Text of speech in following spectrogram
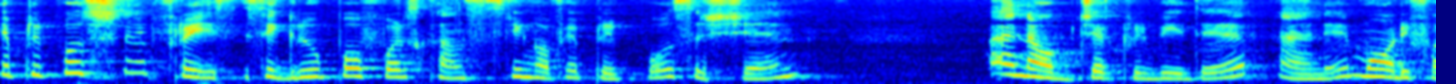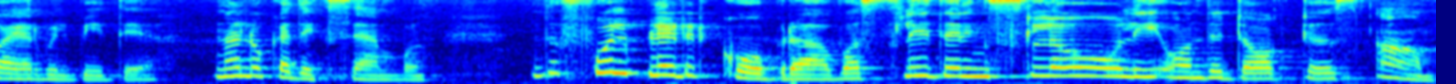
a prepositional phrase is a group of words consisting of a preposition, an object will be there and a modifier will be there. Now look at the example. The full blooded cobra was slithering slowly on the doctor's arm.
